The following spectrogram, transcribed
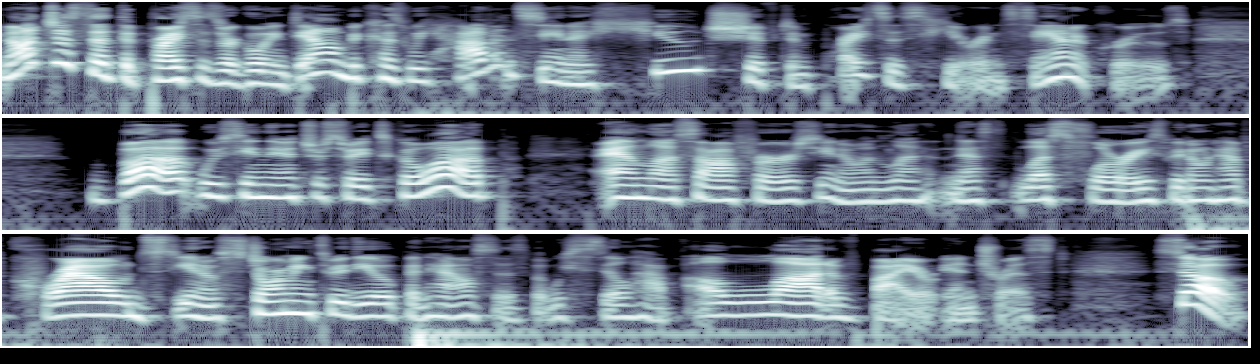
Not just that the prices are going down, because we haven't seen a huge shift in prices here in Santa Cruz, but we've seen the interest rates go up and less offers, you know, and less, less flurries. We don't have crowds, you know, storming through the open houses, but we still have a lot of buyer interest. So,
